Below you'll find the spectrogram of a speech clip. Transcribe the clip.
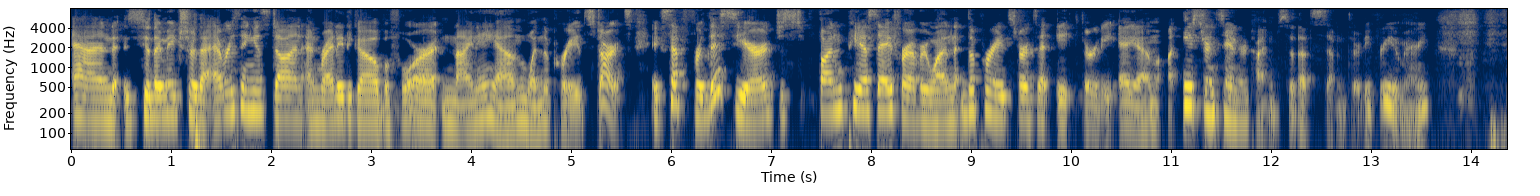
and so they make sure that everything is done and ready to go before 9 a.m. when the parade starts. Except for this year, just fun PSA for everyone. The parade starts at 8:30 a.m. Eastern Standard Time, so that's 7:30 for you, Mary.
